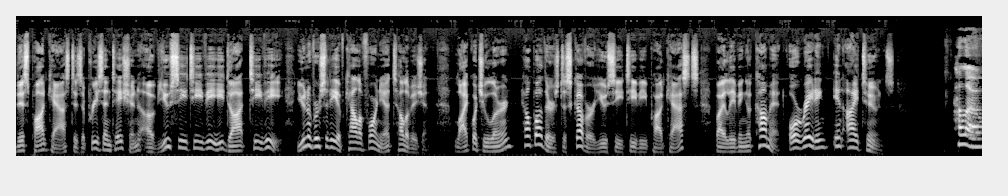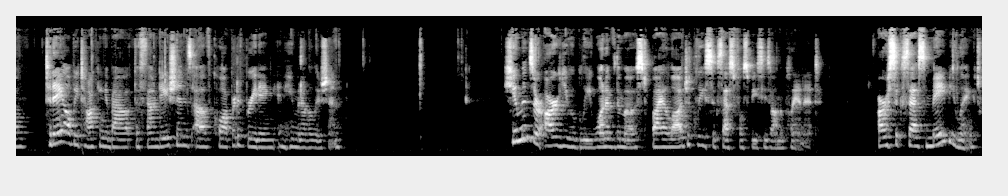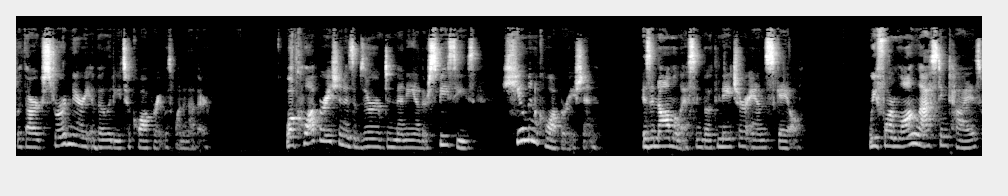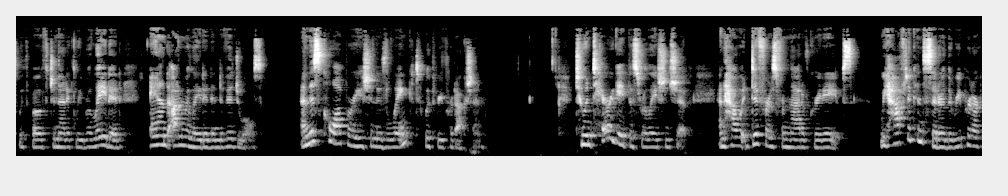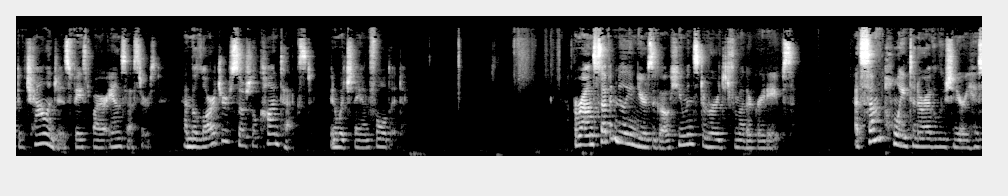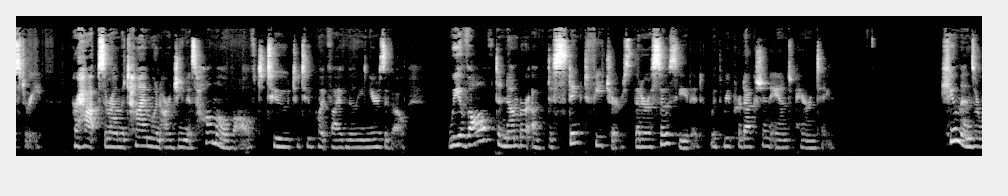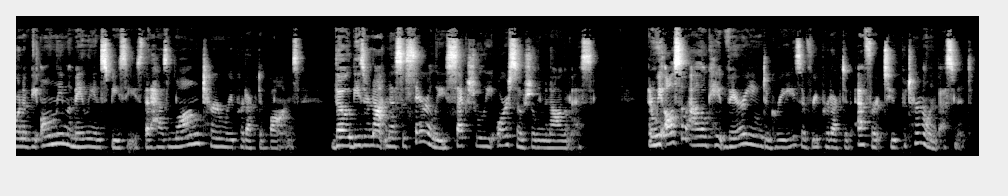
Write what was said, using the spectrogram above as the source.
This podcast is a presentation of UCTV.tv, University of California Television. Like what you learn, help others discover UCTV podcasts by leaving a comment or rating in iTunes. Hello. Today I'll be talking about the foundations of cooperative breeding in human evolution. Humans are arguably one of the most biologically successful species on the planet. Our success may be linked with our extraordinary ability to cooperate with one another. While cooperation is observed in many other species, human cooperation is anomalous in both nature and scale. We form long lasting ties with both genetically related and unrelated individuals, and this cooperation is linked with reproduction. To interrogate this relationship and how it differs from that of great apes, we have to consider the reproductive challenges faced by our ancestors and the larger social context in which they unfolded. Around 7 million years ago, humans diverged from other great apes. At some point in our evolutionary history, perhaps around the time when our genus Homo evolved 2 to 2.5 million years ago, we evolved a number of distinct features that are associated with reproduction and parenting. Humans are one of the only mammalian species that has long term reproductive bonds, though these are not necessarily sexually or socially monogamous. And we also allocate varying degrees of reproductive effort to paternal investment.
